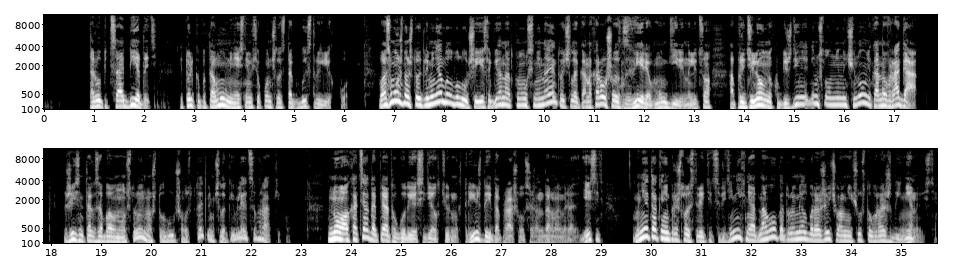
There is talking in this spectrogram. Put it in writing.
торопится обедать, и только потому у меня с ним все кончилось так быстро и легко. Возможно, что для меня было бы лучше, если бы я наткнулся не на этого человека, а на хорошего зверя в мундире, на лицо определенных убеждений, одним словом, не на чиновника, а на врага. Жизнь так забавно устроена, что лучшим воспитателем человека является враг его. Но, хотя до пятого года я сидел в тюрьмах трижды и допрашивался жандармами раз десять, мне так и не пришлось встретить среди них ни одного, который умел бы разжечь во мне чувство вражды, ненависти.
